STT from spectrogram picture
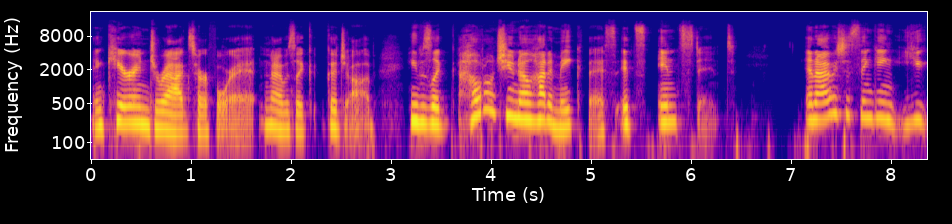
And Kiran drags her for it. And I was like, good job. He was like, how don't you know how to make this? It's instant. And I was just thinking, you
